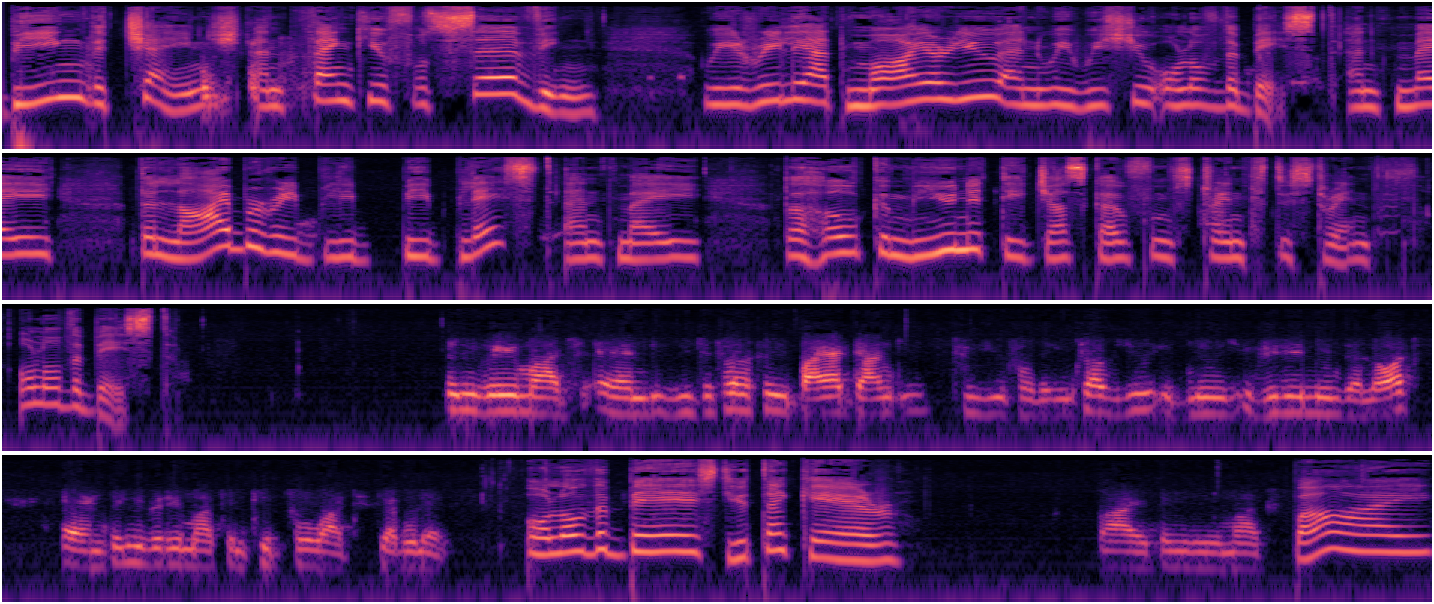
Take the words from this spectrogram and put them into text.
being the change. And thank you for serving We really admire you and we wish you all of the best. And may the library be, blessed and may the whole community just go from strength to strength. All of the best. Thank you very much. And we just want to say bye danki to you for the interview. It means it really means a lot. And thank you very much and keep forward. Siyabonga. All of the best. You take care. Bye. Thank you very much. Bye.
